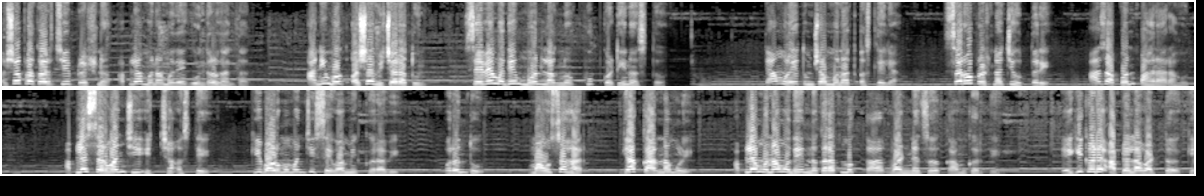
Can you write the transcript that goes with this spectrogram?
अशा प्रकारचे प्रश्न आपल्या मनामध्ये गोंधळ घालतात. आणि मग अशा विचारातून सेवेमध्ये मन लागणं खूप कठीण असतं. त्यामुळे तुमच्या मनात असलेल्या सर्व प्रश्नाची उत्तरे आज आपण पाहणार आहोत. आपल्या सर्वांची इच्छा असते की बाळूमामांची सेवा मी करावी. परंतु मांसाहार या कारणामुळे आपल्या मनामध्ये नकारात्मकता वाढण्याचं काम करते. एकीकडे आपल्याला वाटतं की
